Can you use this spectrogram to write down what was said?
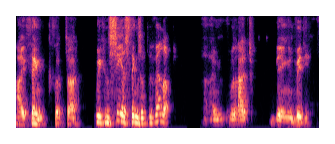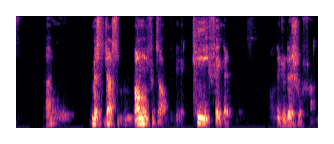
I think that uh, we can see as things have developed um, without being invidious. Uh, Mr. Justice MacDonald, for example, a key figure on the judicial front.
